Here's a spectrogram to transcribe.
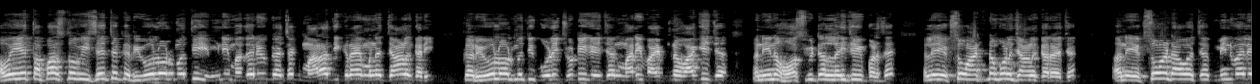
હવે એ તપાસનો વિષય છે કે રિવોલ્વરમાંથી એમની મધર એવું કહે છે કે મારા દીકરાએ મને જાણ કરી કે રિવોલ્વરમાંથી ગોળી છૂટી ગઈ છે અને મારી વાઈફને વાગી છે અને એને હોસ્પિટલ લઈ જવી પડશે. એટલે એકસો આઠને પણ જાણ કરે છે અને એકસો આઠ આવે છે. મીનવાઇલ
